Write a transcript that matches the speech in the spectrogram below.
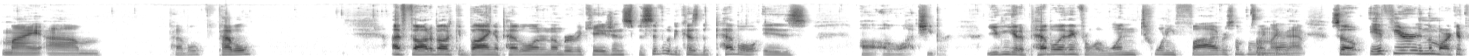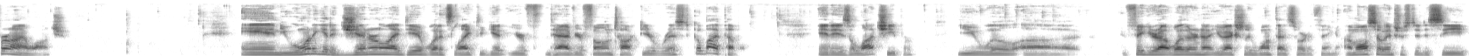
my um Pebble. Pebble. I've thought about buying a Pebble on a number of occasions, specifically because the Pebble is uh, a lot cheaper. You can get a Pebble, I think, for what one twenty five or something, Something like, like that. that. So if you're in the market for an iWatch and you want to get a general idea of what it's like to get your to have your phone talk to your wrist, go buy Pebble. It is a lot cheaper. You will uh, figure out whether or not you actually want that sort of thing. I'm also interested to see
